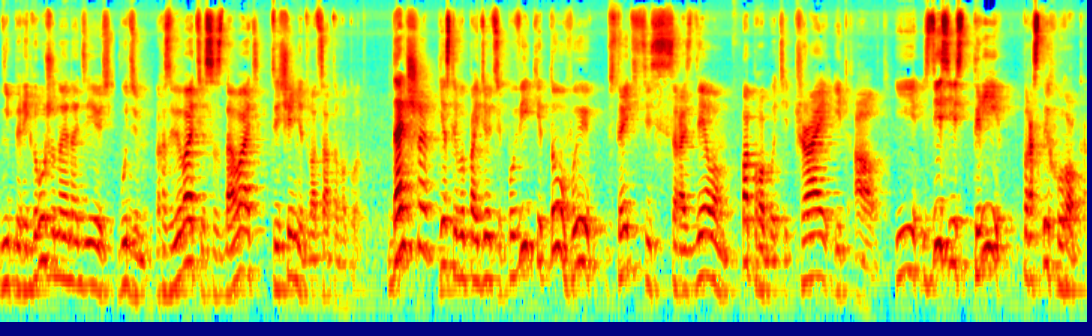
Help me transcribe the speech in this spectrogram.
не перегруженное, надеюсь, будем развивать и создавать в течение 2020 года. Дальше, если вы пойдете по вики, то вы встретитесь с разделом «Попробуйте», «Try it out». И здесь есть три простых урока,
